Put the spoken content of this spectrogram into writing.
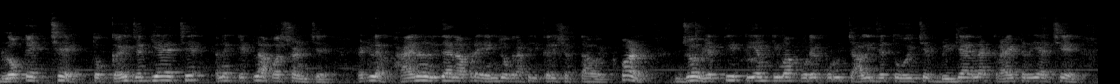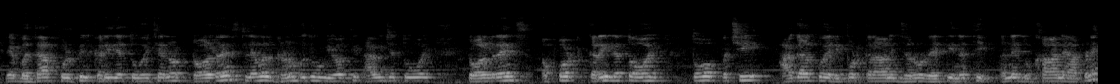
બ્લોકેજ છે તો કઈ જગ્યાએ છે અને કેટલા પર્સન્ટ છે. એટલે ફાઇનલ નિદાન આપણે એન્જિયોગ્રાફી કરી શકતા હોય. પણ જો વ્યક્તિ ટીએમટીમાં પૂરેપૂરું ચાલી જતું હોય છે, બીજા એના ક્રાઇટેરિયા છે, એ બધા ફૂલફિલ કરી દેતું હોય છે, એનો ટોલરન્સ લેવલ ઘણું બધું વ્યવસ્થિત આવી જતું હોય ટોલરન્સ અફોર્ડ કરી લેતો હોય, તો પછી આગળ કોઈ રિપોર્ટ કરાવવાની જરૂર રહેતી નથી. અને દુખાવાને આપણે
